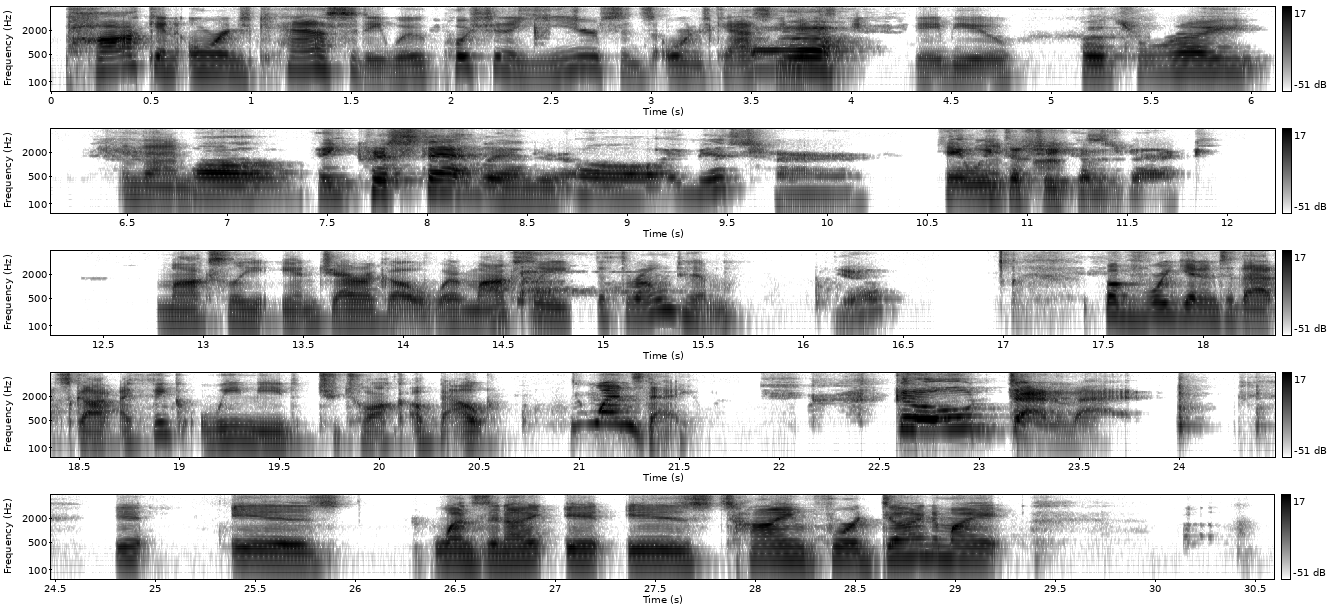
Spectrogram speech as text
Pac and Orange Cassidy. We're pushing a year since Orange Cassidy made his Oh. debut, That's right. and then Oh, and Kris Statlander. Oh, I miss her. Can't wait till she Mox. comes back. Moxley and Jericho, where Moxley dethroned him. Yep. But before we get into that, Scott, I think we need to talk about Wednesday. Good old dynamite. It is Wednesday night. It is time for Dynamite.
